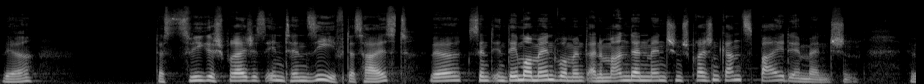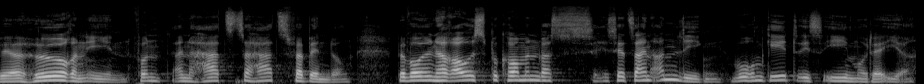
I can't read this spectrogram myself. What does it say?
Wir das Zwiegespräch ist intensiv. Das heißt, wir sind in dem Moment, wo wir mit einem anderen Menschen sprechen, ganz bei dem Menschen. Wir hören ihn von einer Herz-zu-Herz-Verbindung. Wir wollen herausbekommen, was ist jetzt sein Anliegen? Worum geht es ihm oder ihr?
